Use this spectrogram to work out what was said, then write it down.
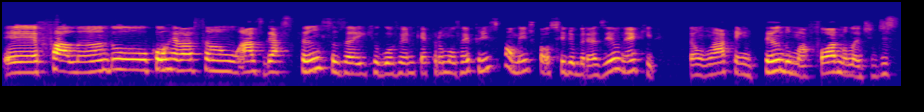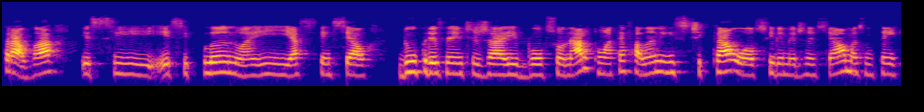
É, falando com relação às gastanças aí que o governo quer promover, principalmente com o Auxílio Brasil, né? Que estão lá tentando uma fórmula de destravar esse, esse plano aí assistencial do presidente Jair Bolsonaro. Estão até falando em esticar o auxílio emergencial, mas não tem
